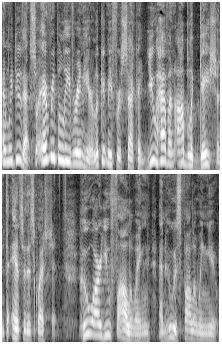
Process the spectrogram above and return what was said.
And we do that. So, every believer in here, look at me for a second. You have an obligation to answer this question Who are you following, and who is following you?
